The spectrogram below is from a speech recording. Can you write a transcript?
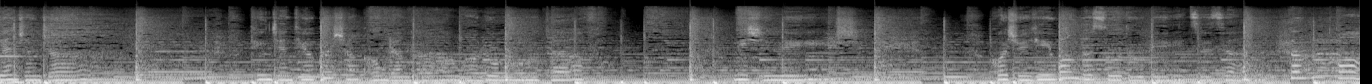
眼睁睁听见铁轨上空两个陌路的风，你心里或许遗忘的速度比自责更多。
